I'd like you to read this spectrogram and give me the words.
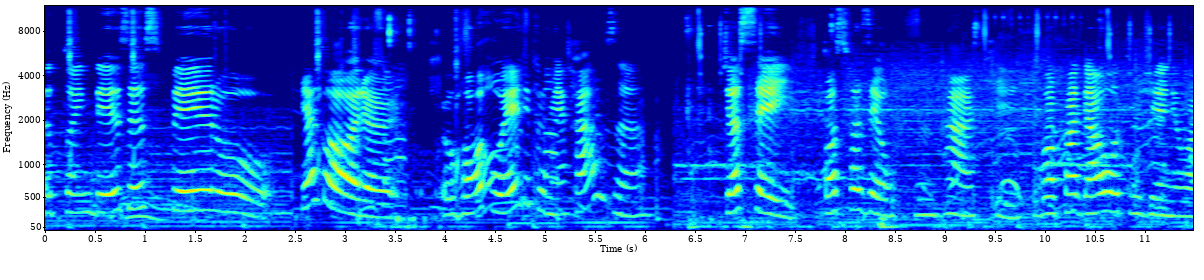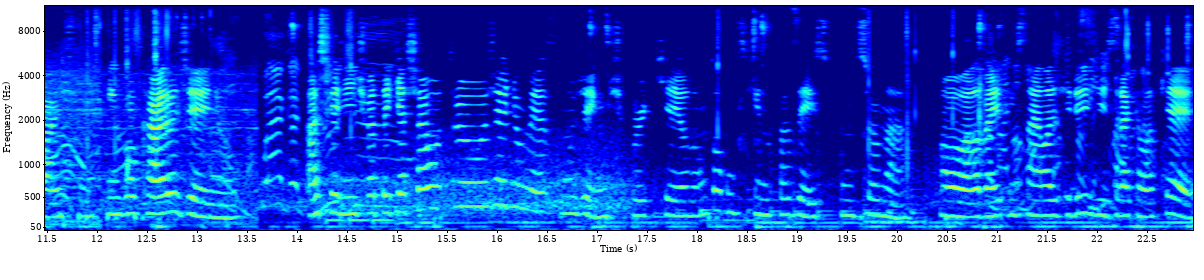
Eu tô em desespero. E agora? Eu roubo ele pra minha casa? Já sei. Posso fazer um hack? vou apagar o outro gênio, eu acho. Invocar o gênio. Acho que a gente vai ter que achar outro gênio mesmo, gente. Porque eu não tô conseguindo fazer isso funcionar. Ó, oh, ela vai ensinar ela a dirigir. Será que ela quer?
